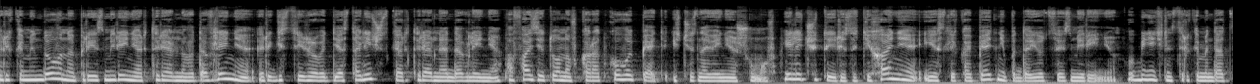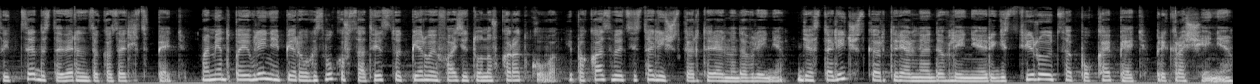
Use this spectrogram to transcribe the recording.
Рекомендовано при измерении артериального давления регистрировать диастолическое артериальное давление по фазе тонов Короткова 5 исчезновения шумов или 4 затихания, если К5 не поддается измерению. Убедительность рекомендаций С, достоверность доказательств 5. Момент появления первых звуков соответствует первой фазе тонов Короткова и показывает систолическое артериальное давление. Диастолическое артериальное давление регистрируется по К5 прекращение.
